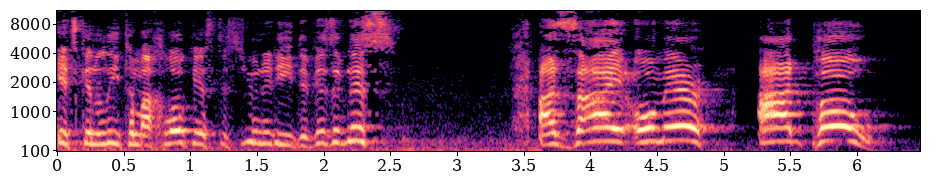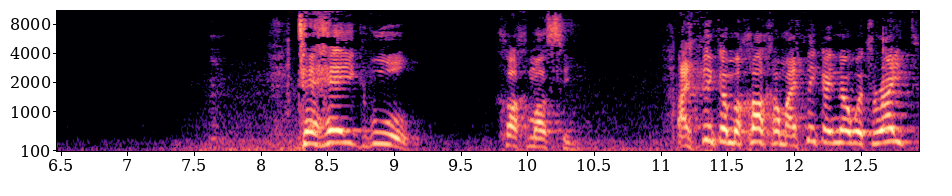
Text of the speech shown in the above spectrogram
it's going to lead to machlokes, disunity, divisiveness. Azai Omer Ad Po. Tehei chachmasi. I think I'm a chacham, I think I know what's right,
